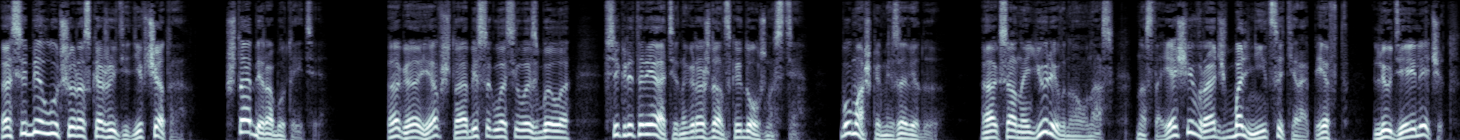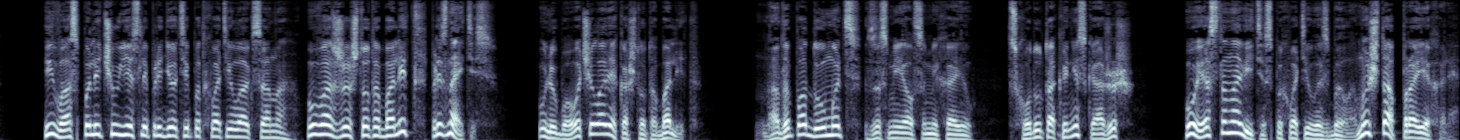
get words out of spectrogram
О себе лучше расскажите, девчата. В штабе работаете?» «Ага, я в штабе», — согласилась Белла. «В секретариате на гражданской должности. Бумажками заведую. А Оксана Юрьевна у нас настоящий врач в больнице, терапевт. Людей лечит». «И вас полечу, если придете», — подхватила Оксана. «У вас же что-то болит, признайтесь». «У любого человека что-то болит». «Надо подумать», — засмеялся Михаил. «Сходу так и не скажешь». «Ой, остановите», — спохватилась Белла. «Мы штаб проехали».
